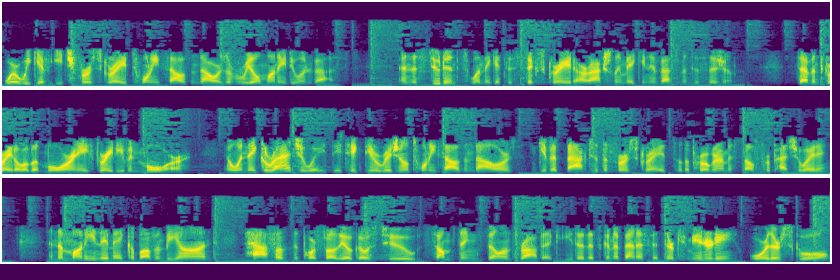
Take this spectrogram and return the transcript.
where we give each first grade $20,000 of real money to invest. And the students, when they get to sixth grade, are actually making investment decisions. Seventh grade a little bit more, and eighth grade even more. And when they graduate, they take the original $20,000 and give it back to the first grade, so the program is self-perpetuating. And the money they make above and beyond, half of the portfolio goes to something philanthropic, either that's going to benefit their community or their school,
